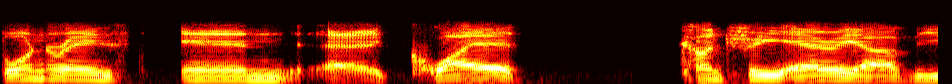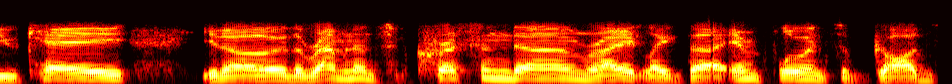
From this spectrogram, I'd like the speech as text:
born and raised in a quiet country area of the UK. You know, the remnants of Christendom, right? Like the influence of God's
